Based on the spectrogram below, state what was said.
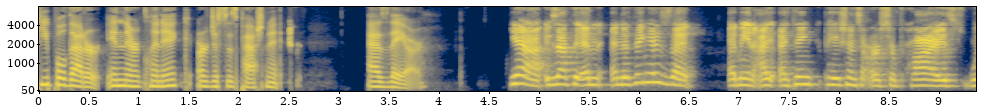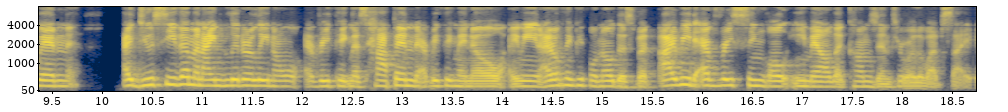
people that are in their clinic are just as passionate as they are. Yeah, exactly. And and the thing is that I mean, I, I think patients are surprised when I do see them and I literally know everything that's happened, everything they know. I mean, I don't think people know this, but I read every single email that comes in through the website,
